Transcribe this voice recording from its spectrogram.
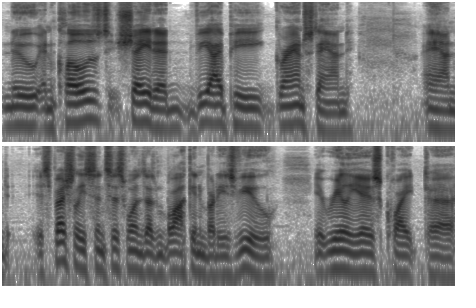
new enclosed, shaded VIP grandstand. And especially since this one doesn't block anybody's view, it really is quite uh,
